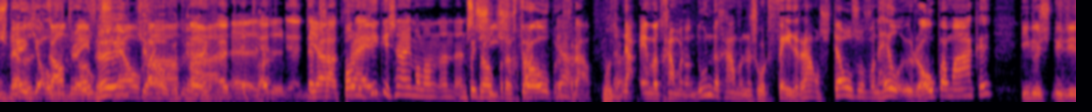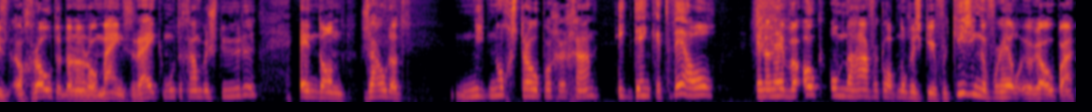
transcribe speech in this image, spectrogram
snel, een beetje overdreven. snel overdreven. maar, Het- het- het- dat ja, gaat politiek vrij- is nou eenmaal een, een, een stroperig verhaal. Moet ook. Nou, en wat gaan we dan doen? Dan gaan we een soort federaal stelsel van heel Europa maken. Die dus, die dus een groter dan een Romeins Rijk moeten gaan besturen. En dan zou dat niet nog stroperiger gaan? Ik denk het wel. En dan hebben we ook om de haverklap nog eens een keer verkiezingen voor heel Europa.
